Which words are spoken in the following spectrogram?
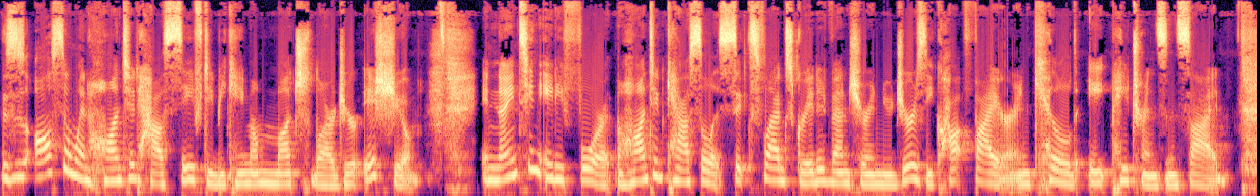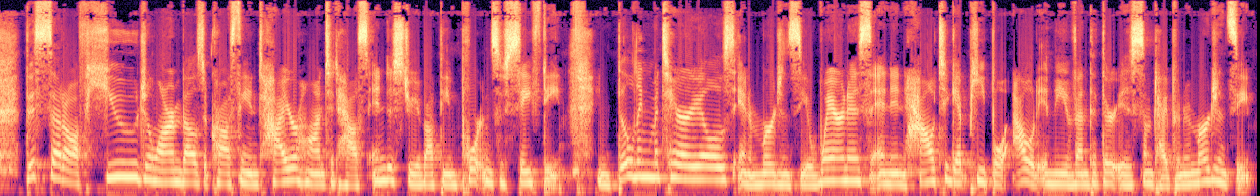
This is also when haunted house safety became a much larger issue. In 1984, the haunted castle at Six Flags Great Adventure in New Jersey caught fire and killed eight patrons inside. This set off huge alarm bells across the entire haunted house industry about the importance of safety in building materials, in emergency awareness, and in how to get people out in the event that there is some type of emergency.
